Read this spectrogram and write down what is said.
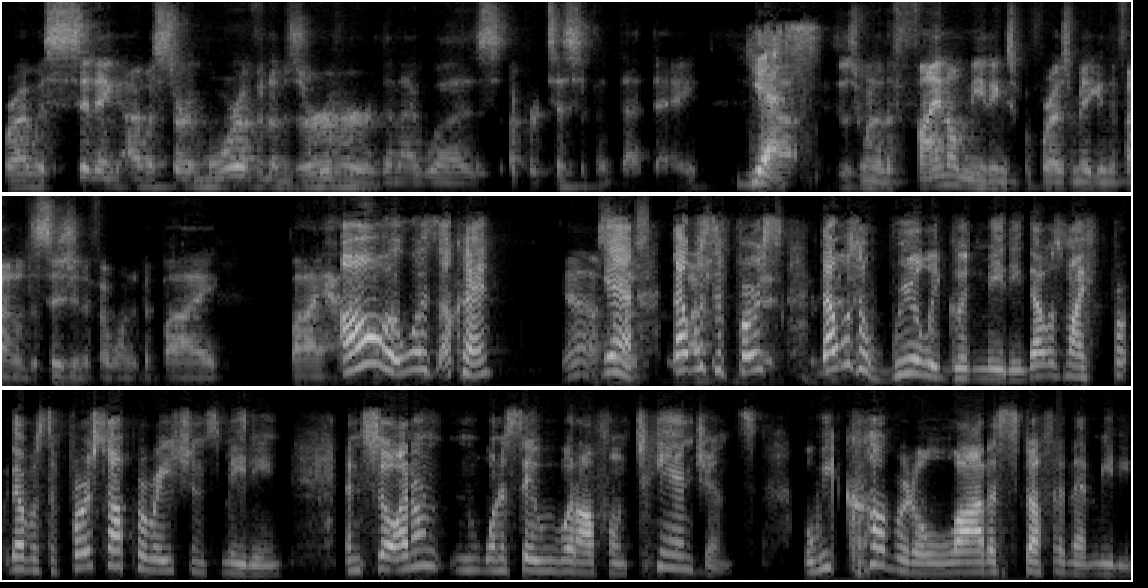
where I was sitting. I was sort of more of an observer than I was a participant that day. Yes. Uh, it was one of the final meetings before I was making the final decision if I wanted to buy buy. Oh, it was okay. Yeah. So yeah. That was the first. That was a really good meeting. That was my. That was the first operations meeting, and so I don't want to say we went off on tangents, but we covered a lot of stuff in that meeting.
